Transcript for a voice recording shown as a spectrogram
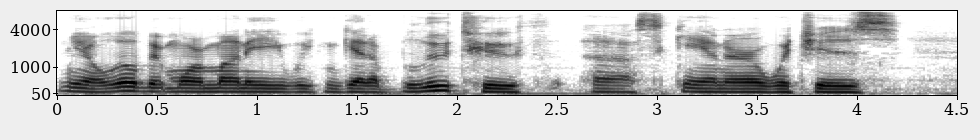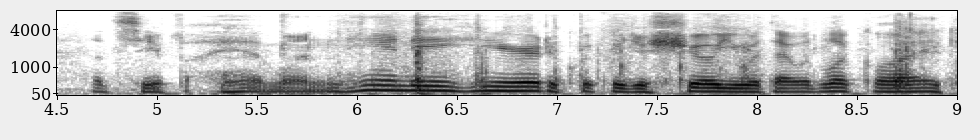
you know, a little bit more money, we can get a Bluetooth uh, scanner, which is Let's see if I have one handy here to quickly just show you what that would look like.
